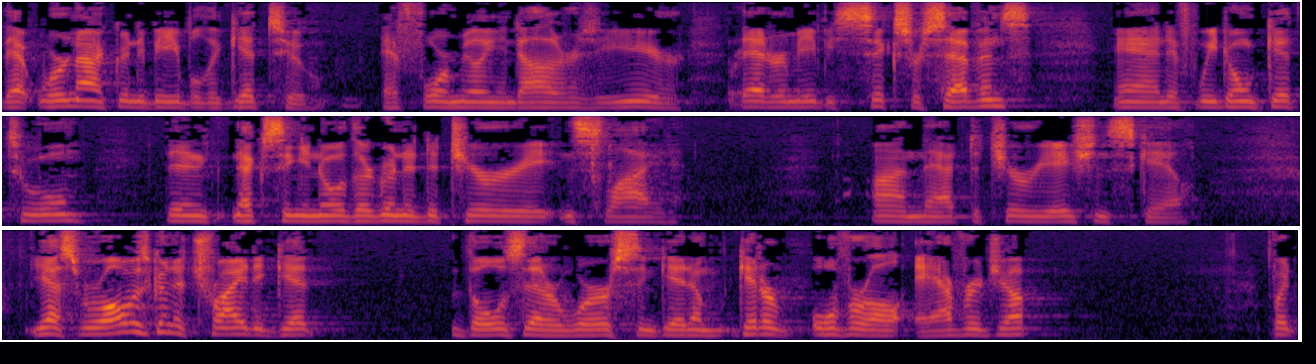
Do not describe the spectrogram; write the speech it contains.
that we're not going to be able to get to at $4 million a year, that are maybe six or sevens. And if we don't get to them, then next thing you know, they're going to deteriorate and slide on that deterioration scale. Yes, we're always going to try to get those that are worse and get them, get our overall average up. But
